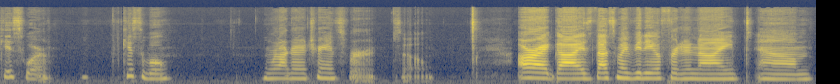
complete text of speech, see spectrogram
kiss were kissable. We're not going to transfer. So, alright guys, that's my video for tonight. Um,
